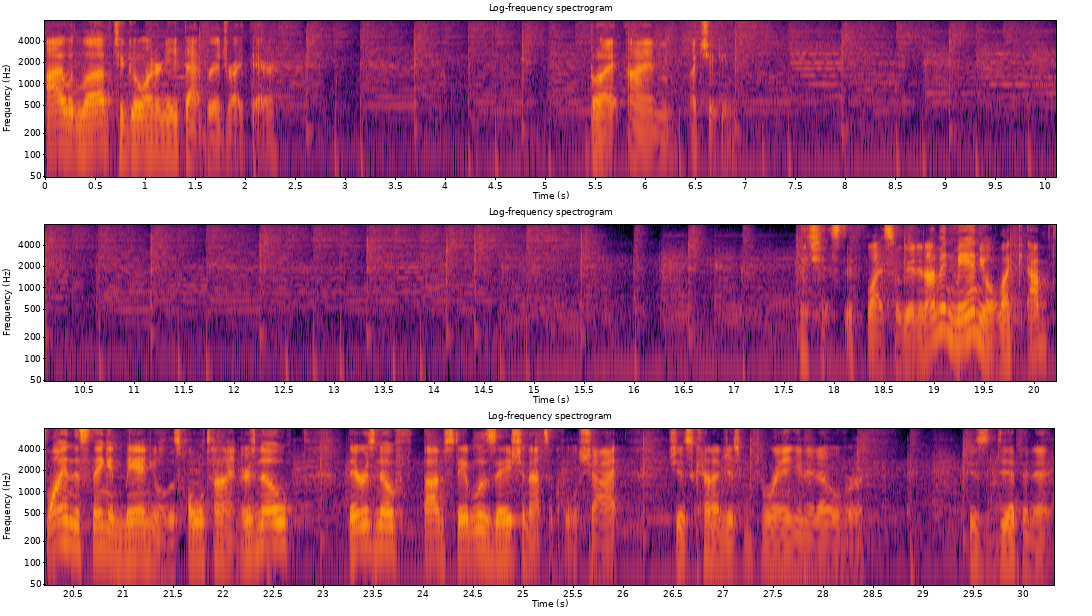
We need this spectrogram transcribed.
I would love to go underneath that bridge right there. But I'm a chicken. It just, it flies so good. And I'm in manual. Like, I'm flying this thing in manual this whole time. There's no, there is no um, stabilization. That's a cool shot just kind of just bringing it over, just dipping it.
